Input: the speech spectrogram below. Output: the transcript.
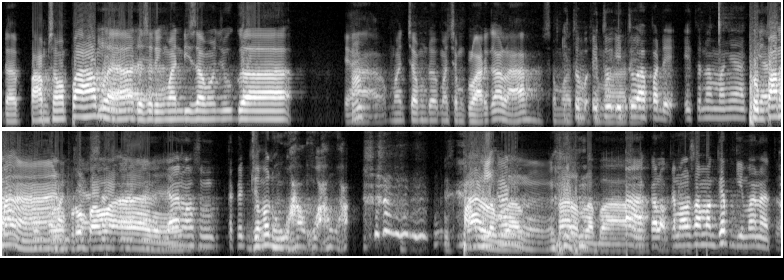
udah paham sama paham lah ya, Iya, udah iya. sering mandi sama juga. Ya, macam udah macam keluarga lah sama Itu itu itu apa deh? Itu namanya Perumpamaan. kiasan, Perumpamaan, ya. Jangan langsung terkejut. Jangan wah wah wah. Kalem lah. Kalem lah, Bang. Nah, kalau kenal sama Gap gimana tuh?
